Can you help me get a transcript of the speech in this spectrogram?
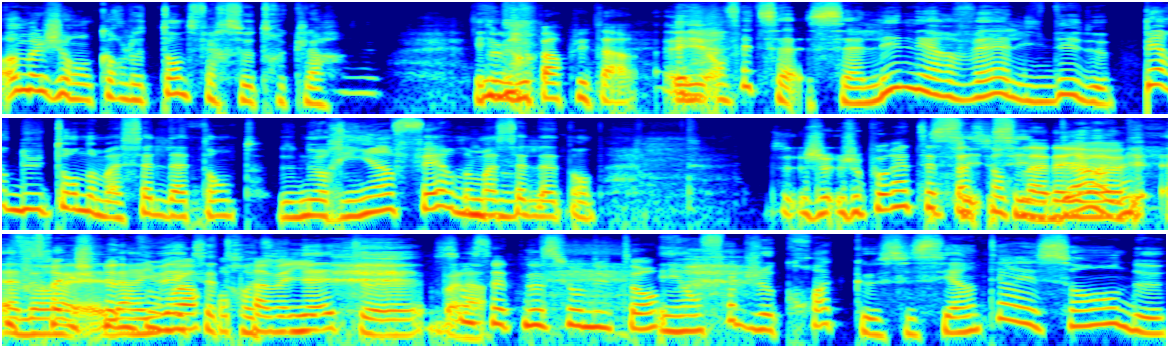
Oh, mais j'ai encore le temps de faire ce truc-là. Et Donc, je pars plus tard. Et en fait, ça, ça l'énervait à l'idée de perdre du temps dans ma salle d'attente, de ne rien faire dans ma mhm. salle d'attente. Je, pourrais être cette patiente-là d'ailleurs. Alors, elle arrivait avec cette trottinette. Euh, voilà. cette notion du temps. Et en fait, je crois que c'est intéressant de,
